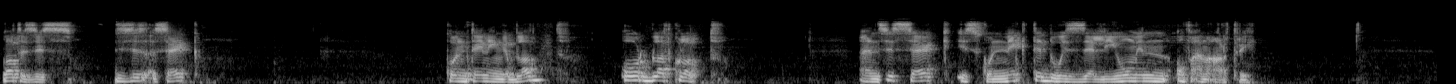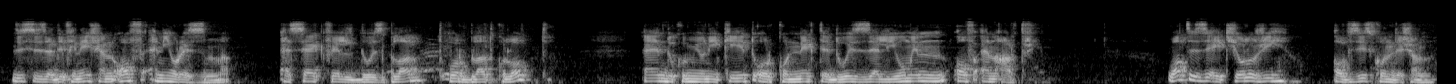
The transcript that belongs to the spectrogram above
what is this? This is a sac containing blood or blood clot. And this sac is connected with the lumen of an artery. This is a definition of aneurysm, a sac filled with blood or blood clot and communicate or connected with the lumen of an artery. What is the etiology of this condition?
